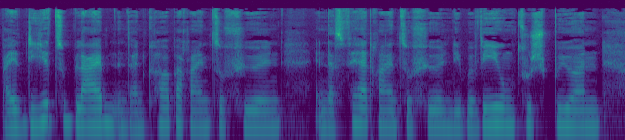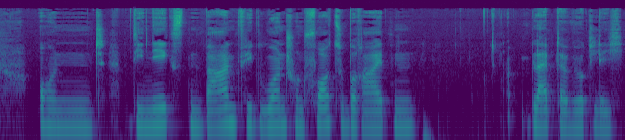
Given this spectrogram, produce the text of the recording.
bei dir zu bleiben, in deinen Körper reinzufühlen, in das Pferd reinzufühlen, die Bewegung zu spüren und die nächsten Bahnfiguren schon vorzubereiten. Bleib da wirklich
